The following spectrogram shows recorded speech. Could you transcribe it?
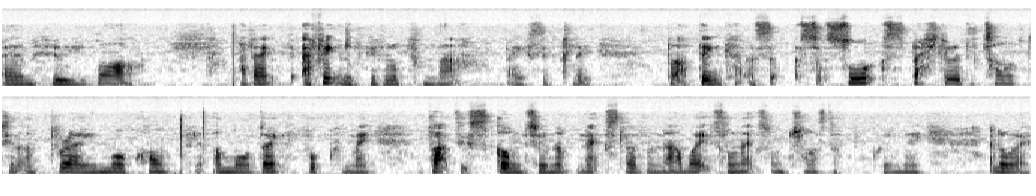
um, who you are. I don't, I think they've given up on that, basically. But I think, especially with the targeting of brain, more confident and more don't fuck with me. In fact, it's gone to the next level now. Wait till next one tries to fuck with me. Anyway,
